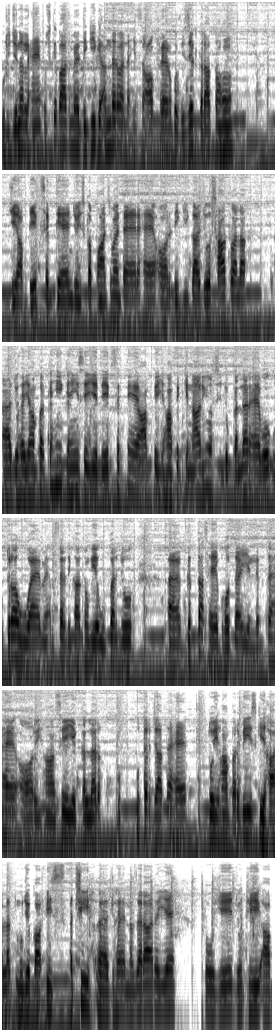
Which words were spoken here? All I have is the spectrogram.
اوریجنل ہیں۔ اس کے بعد میں ڈگی کے اندر والا حصہ آپ فرینڈ کو وزٹ کراتا ہوں۔ یہ آپ دیکھ سکتے ہیں جو اس کا پانچواں ٹائر ہے اور ڈگی کا جو ساتھ والا جو ہے یہاں پر کہیں کہیں سے یہ دیکھ سکتے ہیں آپ کے یہاں پہ کناریوں سے جو کلر ہے وہ اترا ہوا ہے۔ میں اکثر دکھاتا ہوں کہ یہ اوپر جو گتا ایک ہوتا ہے یہ لگتا ہے اور یہاں سے یہ کلر اتر جاتا ہے۔ تو یہاں پر بھی اس کی حالت مجھے کافی اچھی جو ہے نظر آ رہی ہے۔ تو یہ جو تھی، اب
